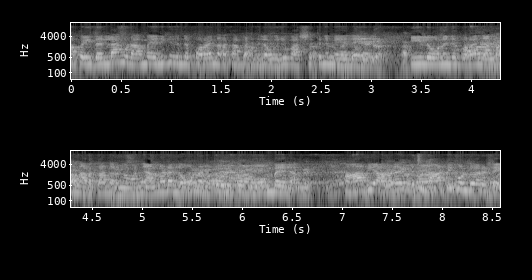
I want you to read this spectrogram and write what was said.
അപ്പോൾ ഇതെല്ലാം കൂടെ ആകുമ്പോൾ എനിക്ക് ഇതിന്റെ പുറകെ നടക്കാൻ പറ്റത്തില്ല. ഒരു വർഷത്തിന് മേലെയായി. ഈ ലോണിന്റെ പുറകെ ഞങ്ങൾ നടക്കാൻ തുടങ്ങി. ഞങ്ങളുടെ ലോൺ എടുത്തവർക്ക് ബോംബെയിലാണ് ആദ്യം അവളെ വിളിച്ച് നാട്ടിൽ കൊണ്ടുവരട്ടെ.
